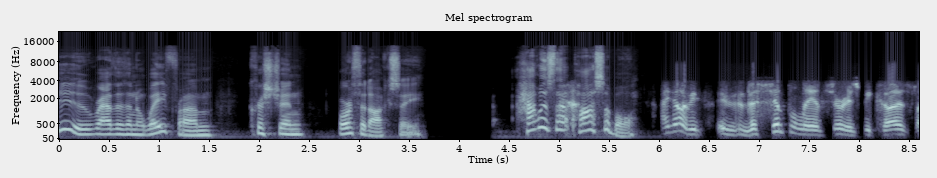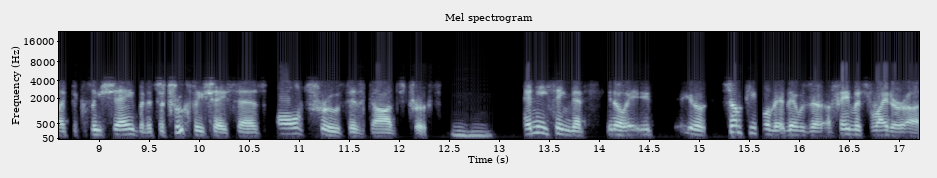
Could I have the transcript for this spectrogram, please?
to rather than away from Christian orthodoxy. How is that possible? I know. I mean, the simple answer is because, like the cliche, but it's a true cliche, says all truth is God's truth. Mm-hmm. Anything that you know, it, you know, some people. There was a famous writer, uh,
